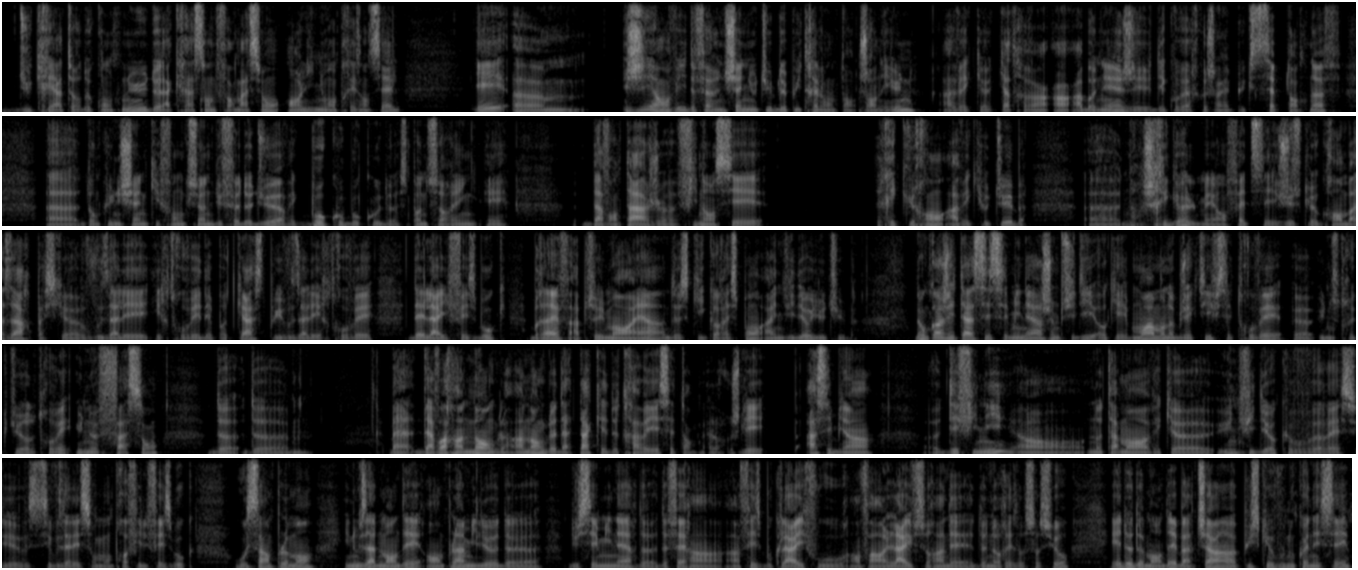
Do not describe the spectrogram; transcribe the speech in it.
du créateur de contenu, de la création de formation en ligne ou en présentiel. Et j'ai envie de faire une chaîne YouTube depuis très longtemps. J'en ai une avec euh, 81 abonnés. J'ai découvert que j'en avais plus que 79. Euh, donc une chaîne qui fonctionne du feu de Dieu avec beaucoup, beaucoup de sponsoring et d'avantages euh, financiers récurrents avec YouTube. Euh, non, je rigole, mais en fait, c'est juste le grand bazar parce que vous allez y retrouver des podcasts, puis vous allez y retrouver des lives Facebook. Bref, absolument rien de ce qui correspond à une vidéo YouTube. Donc, quand j'étais à ces séminaires, je me suis dit, OK, moi, mon objectif, c'est de trouver euh, une structure, de trouver une façon de, ben, d'avoir un angle, un angle d'attaque et de travailler cet angle. Alors, je l'ai assez bien euh, défini, en- notamment avec euh, une vidéo que vous verrez si, vous allez sur mon profil Facebook, où simplement il nous a demandé en plein milieu du séminaire de, faire un, Facebook Live ou enfin un live sur un de nos réseaux sociaux et de demander, ben, tiens, puisque vous nous connaissez,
